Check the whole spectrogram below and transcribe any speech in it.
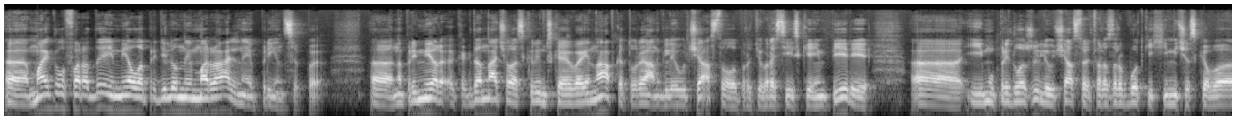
Э, Майкл Фарадей имел определенные моральные принципы. Э, например, когда началась Крымская война, в которой Англия участвовала против Российской империи, э, и ему предложили участвовать в разработке химического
